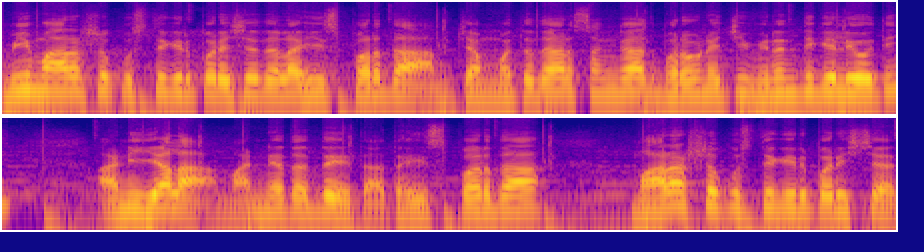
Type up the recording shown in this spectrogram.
मी महाराष्ट्र कुस्तीगीर परिषदेला ही स्पर्धा आमच्या मतदारसंघात भरवण्याची विनंती केली होती आणि याला मान्यता देत आता ही स्पर्धा महाराष्ट्र कुस्तीगीर परिषद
